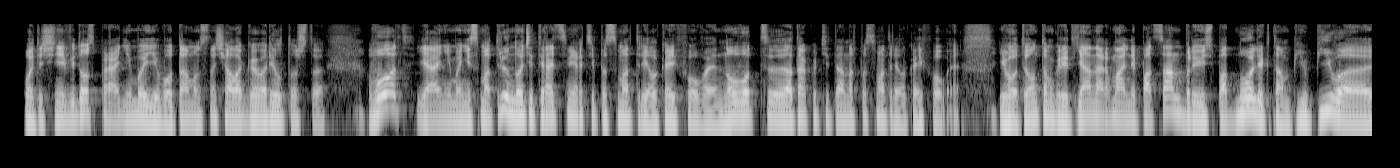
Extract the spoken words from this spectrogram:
ой, точнее видос про аниме его. Там он сначала говорил то, что вот, я аниме не смотрю, но Тетрадь Смерти посмотрел, кайфовая. Но вот э, Атаку Титанов посмотрел, кайфовая. И вот, и он там говорит, я нормальный пацан, бреюсь под нолик, там, пью пиво,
